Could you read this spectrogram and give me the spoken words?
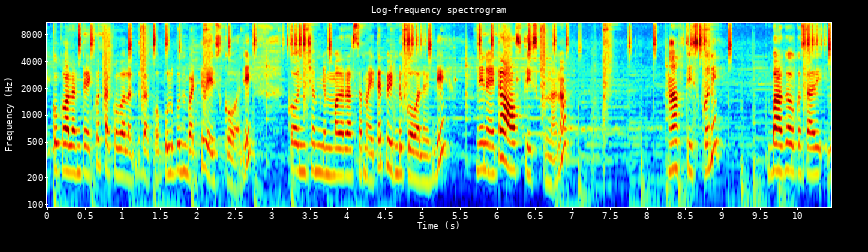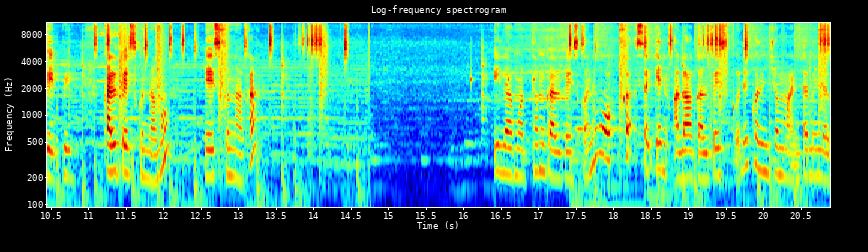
ఎక్కువ కావాలంటే ఎక్కువ తక్కువ కావాలంటే తక్కువ పులుపుని బట్టి వేసుకోవాలి. కొంచెం నిమ్మరసం అయితే పిండుకోవాలండి. నేనైతే ఆఫ్ తీసుకున్నాను. ఆఫ్ తీసుకొని బాగా ఒకసారి వేపి కలిపేసుకున్నాము. వేసుకున్నాక ఇలా మొత్తం కలిపేసుకొని ఒక్క సెకండ్ అలా కలిపేసుకొని కొంచెం మంట మీద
